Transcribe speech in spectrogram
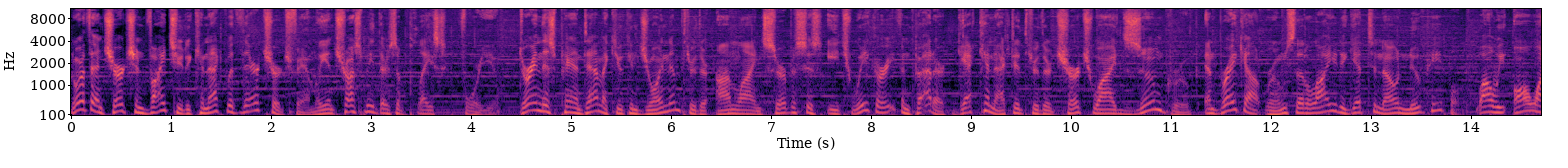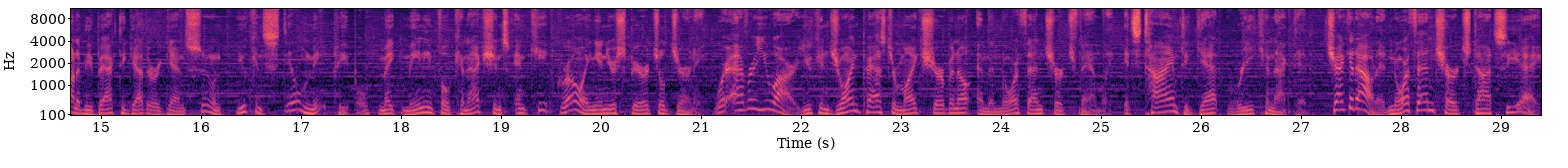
North End Church invites you to connect with their church family, and trust me, there's a place for you. During this pandemic, you can join them through their online services each week, or even better, get connected through their church wide Zoom group and breakout rooms that allow you to get to know new people. While we all want to be back together again soon, you can still meet people, make meaningful connections, and keep growing in your spiritual journey. Wherever you are, you can join Pastor Mike Sherbino and the North End Church family. It's time to get reconnected. Check it out at northendchurch.ca.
